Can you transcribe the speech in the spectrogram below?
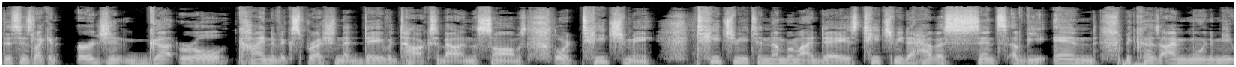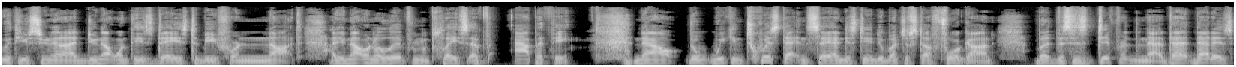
This is like an urgent, guttural kind of expression that David talks about in the Psalms. Lord, teach me, teach me to number my days. Teach me to have a sense of the end because I'm going to meet with you soon and I do not want these days to be for naught. I do not want to live from a place of apathy. Now, the, we can twist that and say, I just need to do a bunch of stuff for God. But this is different than that. That, that is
